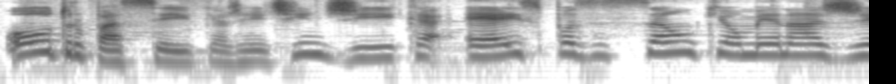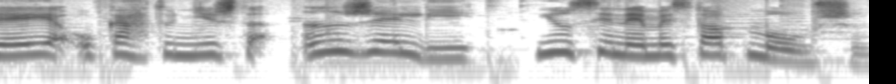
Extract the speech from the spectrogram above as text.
Outro passeio que a gente indica é a exposição que homenageia o cartunista Angeli em um cinema stop motion.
